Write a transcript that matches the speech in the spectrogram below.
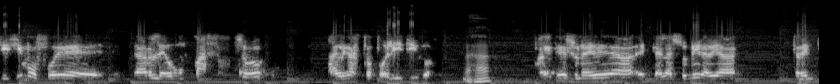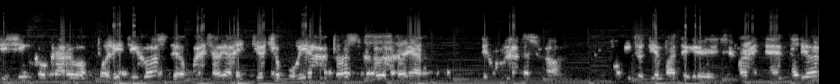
hicimos fue darle un paso al gasto político. Ajá. Para que te des una idea, este, al asumir había 35 cargos políticos, de los cuales había 28 cubiertos, nosotros descubierto hace unos- poquito tiempo antes que se fuera el intendente anterior.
